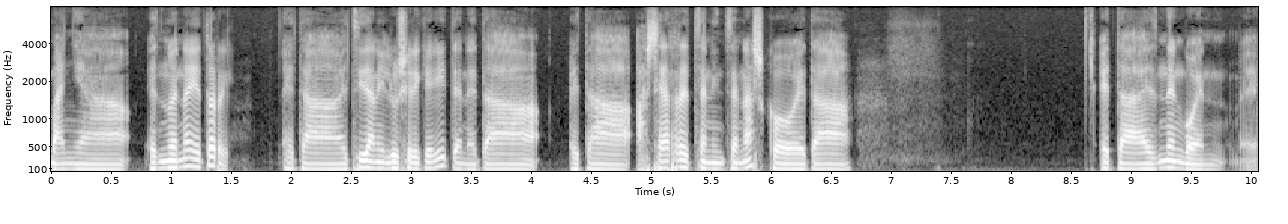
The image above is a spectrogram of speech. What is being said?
baina ez nuen nahi etorri. Eta ez zidan ilusirik egiten, eta eta aserretzen nintzen asko, eta eta ez nengoen e,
